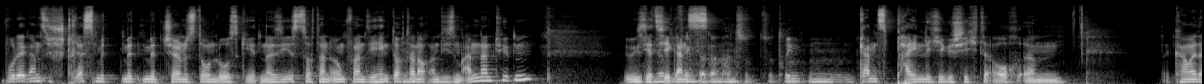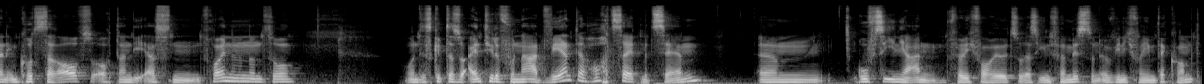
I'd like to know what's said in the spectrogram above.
wo der ganze Stress mit, mit, mit Sharon Stone losgeht. Ne? Sie ist doch dann irgendwann, sie hängt doch mhm. dann auch an diesem anderen Typen. Übrigens jetzt ja, hier ganz. Fängt dann an zu, zu trinken. Ganz peinliche Geschichte auch. Ähm, da kam er dann eben kurz darauf, so auch dann die ersten Freundinnen und so. Und es gibt da so ein Telefonat. Während der Hochzeit mit Sam ähm, ruft sie ihn ja an, völlig verheult, so dass sie ihn vermisst und irgendwie nicht von ihm wegkommt.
